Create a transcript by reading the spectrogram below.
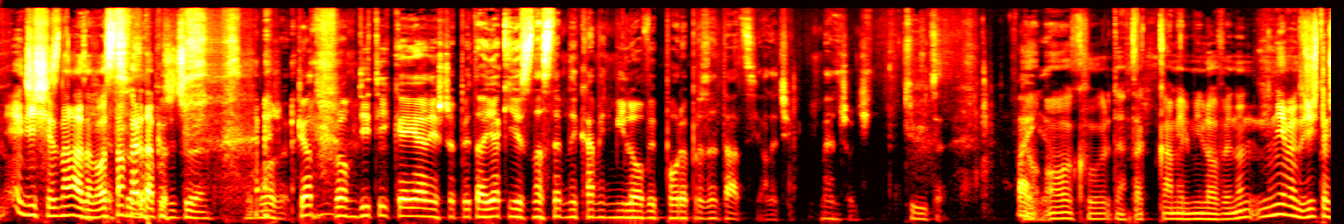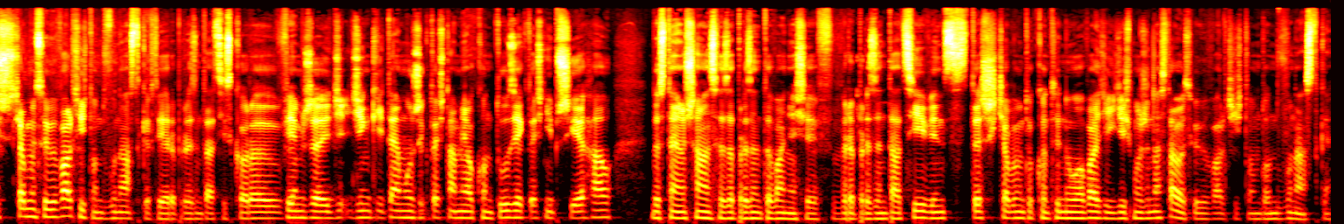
Nie, dziś się znalazłem, od Co za Stanforda pożyczyłem. Może. Piotr from DTKN jeszcze pyta, jaki jest następny kamień milowy po reprezentacji? Ale cię męczą ci kibice. Fajnie. No, o kurde, tak Kamil Milowy. No, no nie wiem, dziś też chciałbym sobie wywalczyć tą dwunastkę w tej reprezentacji, skoro wiem, że dzięki temu, że ktoś tam miał kontuzję, ktoś nie przyjechał, dostałem szansę zaprezentowania się w, reprezentacji, więc też chciałbym to kontynuować i gdzieś może na stałe sobie wywalczyć tą, tą dwunastkę.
